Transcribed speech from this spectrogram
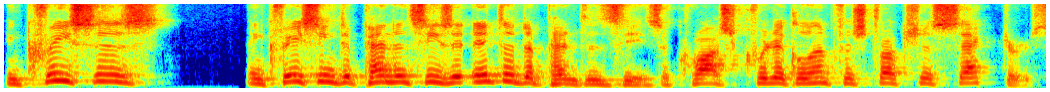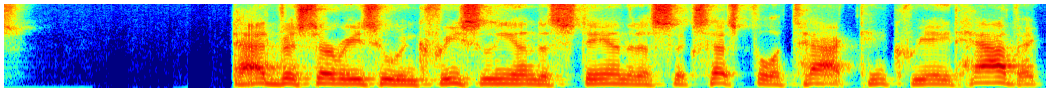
Increases, increasing dependencies and interdependencies across critical infrastructure sectors. Adversaries who increasingly understand that a successful attack can create havoc.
